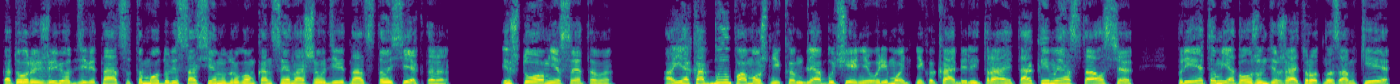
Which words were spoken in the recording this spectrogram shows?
который живет в девятнадцатом модуле совсем на другом конце нашего девятнадцатого сектора. И что мне с этого? А я как был помощником для обучения у ремонтника кабелей Трая, так им и остался. При этом я должен держать рот на замке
